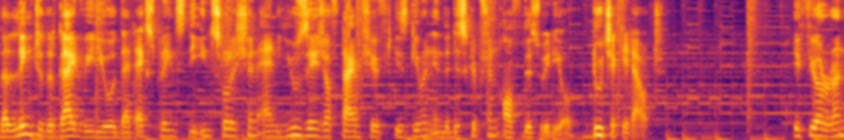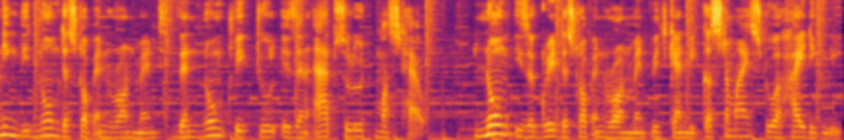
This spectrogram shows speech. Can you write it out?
The link to the guide video that explains the installation and usage of Timeshift is given in the description of this video. Do check it out. If you're running the GNOME desktop environment, then GNOME Tweak tool is an absolute must-have. GNOME is a great desktop environment which can be customized to a high degree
